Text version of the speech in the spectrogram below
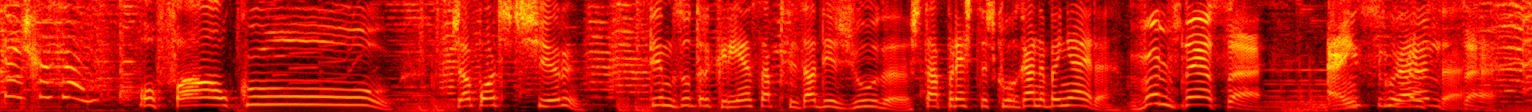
tens razão. Ô Falco! Já podes descer. Temos outra criança a precisar de ajuda. Está prestes a escorregar na banheira. Vamos nessa! Em segurança. segurança.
